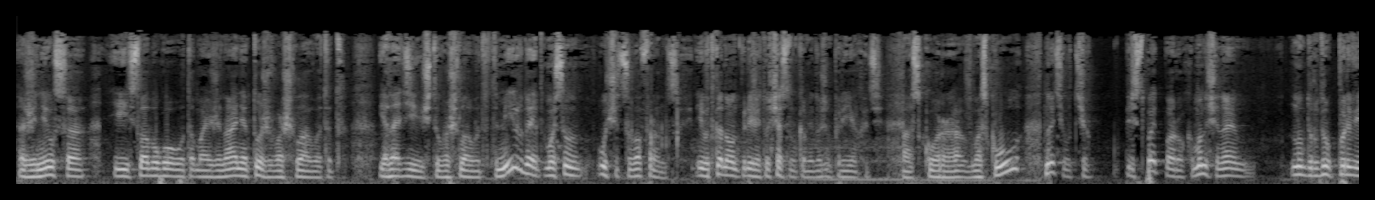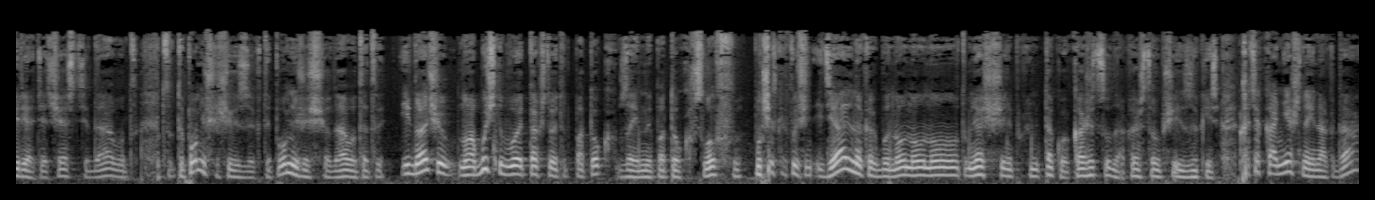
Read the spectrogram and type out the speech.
я женился, и, слава богу, вот моя жена, она тоже вошла в этот, я надеюсь, что вошла в этот мир, да, это мой сын учится во Франции. И вот когда он приезжает, вот сейчас он ко мне должен приехать а, скоро в Москву, знаете, вот человек переступает порог, а мы начинаем ну, друг друга проверять отчасти, да, вот. вот. Ты помнишь еще язык, ты помнишь еще, да, вот это. И дальше, ну, обычно бывает так, что этот поток, взаимный поток слов, получается как-то очень идеально, как бы, но, но, но вот у меня ощущение такое, кажется, да, кажется, общий язык есть. Хотя, конечно, иногда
